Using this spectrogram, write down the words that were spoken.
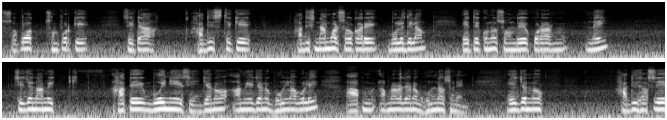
শপথ সম্পর্কে? সেটা হাদিস থেকে হাদিস নাম্বার সহকারে বলে দিলাম, এতে কোনো সন্দেহ করার নেই। সেই জন্য আমি হাতে বই নিয়ে এসি যেন আমি যেন ভুল না বলি, আপ- আপনারা যেন ভুল না শুনেন। এই জন্য হাদিস আছে,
